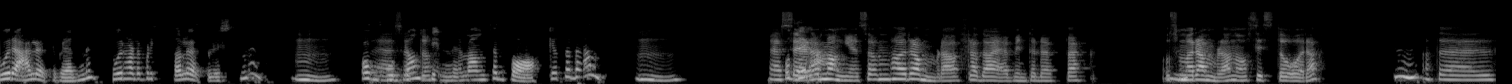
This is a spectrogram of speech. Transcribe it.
hvor er løpegleden min? Hvor har det blitt av løpelysten min? Mm. Og hvordan finner man tilbake til den? Mm. Jeg ser det det er- mange som har ramla fra da jeg begynte å løpe, og som Mm. har ramla nå siste åra. Mm. At det,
